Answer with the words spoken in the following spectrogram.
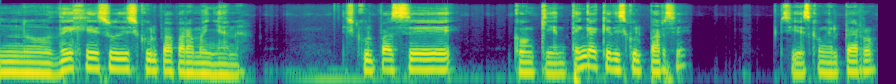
no deje su disculpa para mañana. Discúlpase con quien tenga que disculparse. Si es con el perro,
